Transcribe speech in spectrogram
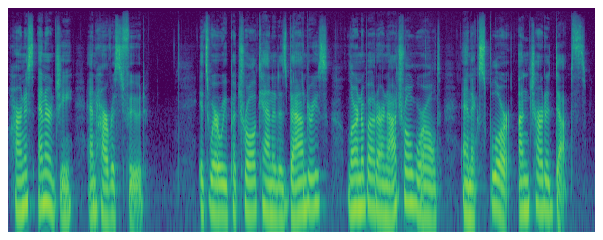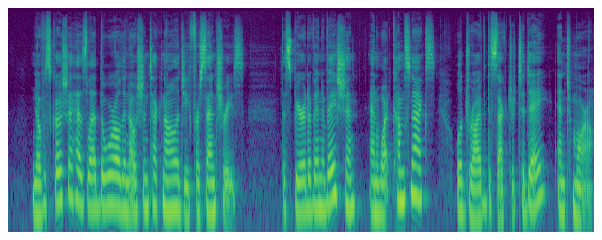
harness energy, and harvest food. It's where we patrol Canada's boundaries, learn about our natural world, and explore uncharted depths. Nova Scotia has led the world in ocean technology for centuries. The spirit of innovation and what comes next will drive the sector today and tomorrow.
